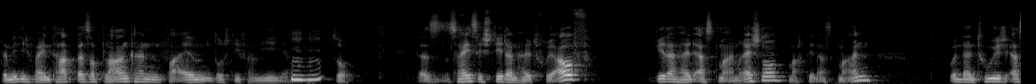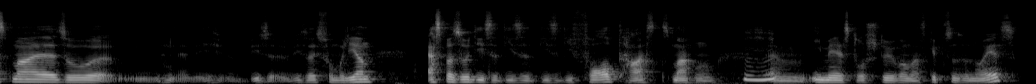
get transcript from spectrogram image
damit ich meinen Tag besser planen kann, vor allem durch die Familie. So. Das, das heißt, ich stehe dann halt früh auf, gehe dann halt erstmal an den Rechner, mache den erstmal an und dann tue ich erstmal so, wie, wie soll ich es formulieren, erstmal so diese, diese, diese Default-Tasks machen, ähm, E-Mails durchstöbern, was gibt es denn so Neues.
